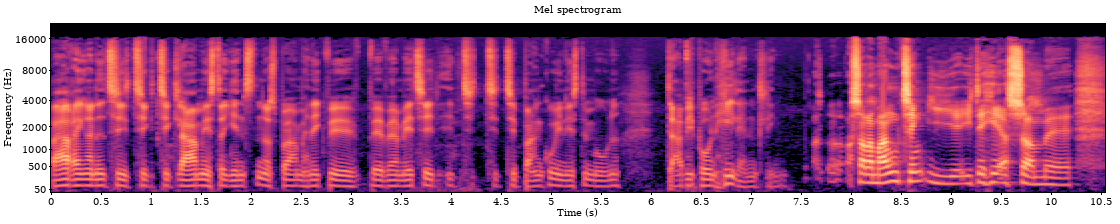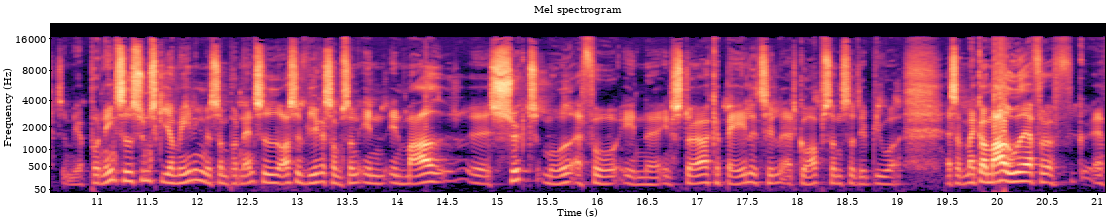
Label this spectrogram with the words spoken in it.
bare ringer ned til, til, til Klarmester Jensen og spørger, om han ikke vil, vil være med til, til, til, til banko i næste måned. Der er vi på en helt anden klinge og så er der mange ting i, i det her, som, øh, som jeg på den ene side synes giver mening, men som på den anden side også virker som sådan en, en meget øh, søgt måde at få en, øh, en større kabale til at gå op, sådan så det bliver... Altså man gør meget ud af at, for, at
